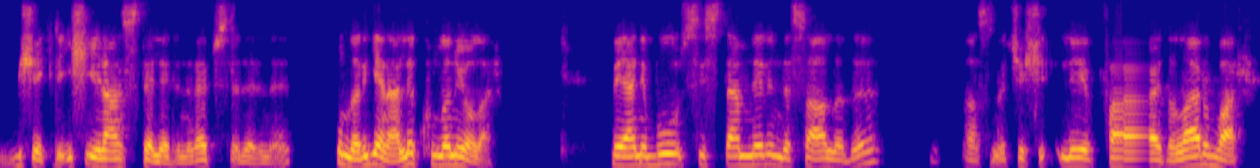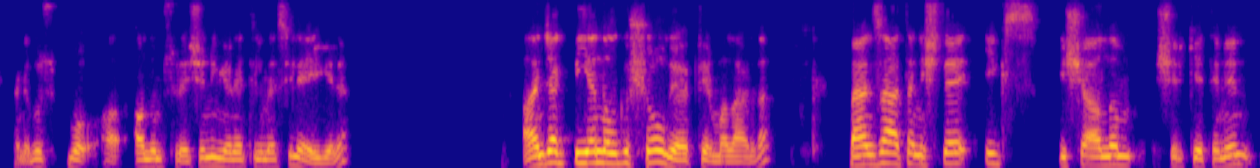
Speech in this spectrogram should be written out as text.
bir şekilde iş ilan sitelerini, web sitelerini bunları genelde kullanıyorlar. Ve yani bu sistemlerin de sağladığı aslında çeşitli faydalar var. Hani bu, bu alım sürecinin yönetilmesiyle ilgili. Ancak bir yanılgı şu oluyor firmalarda. Ben zaten işte X işe alım şirketinin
